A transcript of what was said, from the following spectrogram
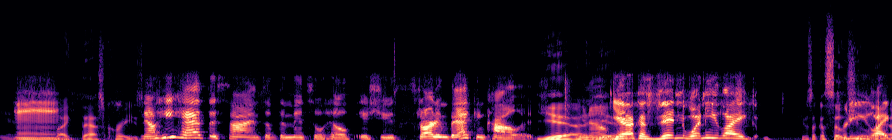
Mm. like that's crazy Now he had the signs of the mental health issues starting back in college. yeah you know? yeah, yeah, because didn't wasn't he like he was like a sociopath pretty, like,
